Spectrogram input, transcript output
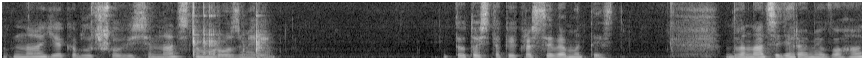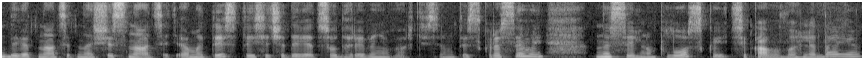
Одна є каблучка у 18 розмірі. Тут ось такий красивий аметист. 12 грамів вага, 19 на 16. Аметист 1900 гривень вартість. Аметист красивий, не сильно плоский, цікаво виглядає.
